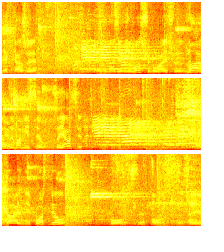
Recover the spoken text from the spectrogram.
як каже Геннадій Водовоз, що буває, що нема, нема місця в заявці. Дальній постріл. повз, повз цей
